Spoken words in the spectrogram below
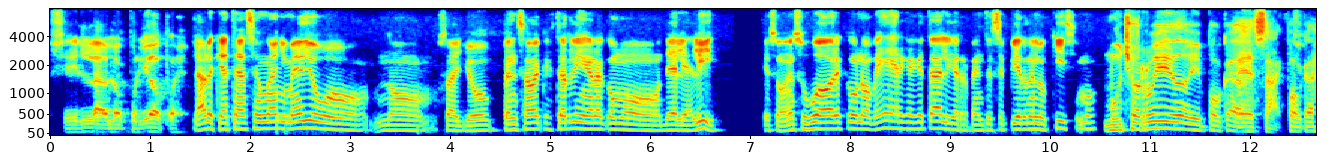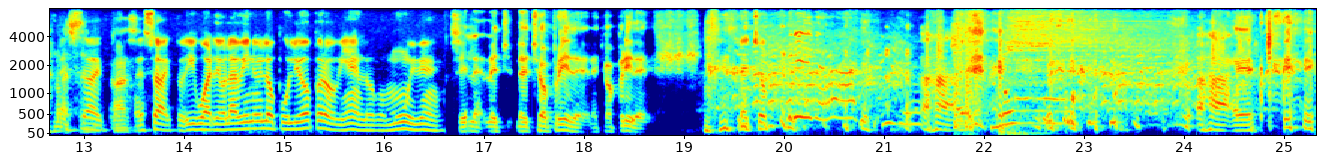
sí, lo, lo pulió, pues. Claro, es que hasta hace un año y medio no, o sea, yo pensaba que Sterling era como de Ali Ali, que son esos jugadores que uno verga, qué tal, y de repente se pierden loquísimo. Mucho ruido y poca, Exacto. pocas nueces. Exacto, Ah, sí. exacto. Y Guardiola vino y lo pulió, pero bien, loco, muy bien. Sí, le, le, le echó Pride, le echó Pride. Le echó Ajá. Ajá, este,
